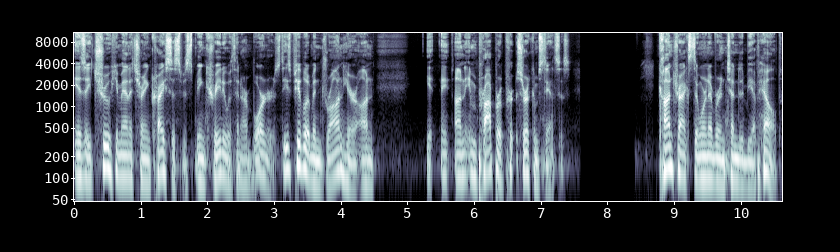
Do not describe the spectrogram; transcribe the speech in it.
is a true humanitarian crisis that's being created within our borders. These people have been drawn here on on improper circumstances. Contracts that were never intended to be upheld.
